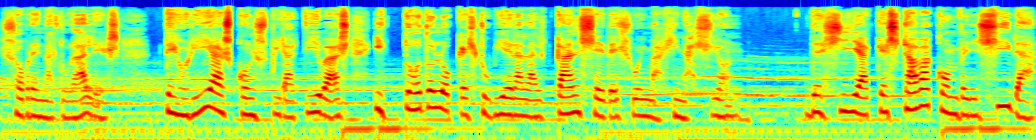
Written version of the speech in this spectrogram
sobrenaturales, teorías conspirativas y todo lo que estuviera al alcance de su imaginación. Decía que estaba convencida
